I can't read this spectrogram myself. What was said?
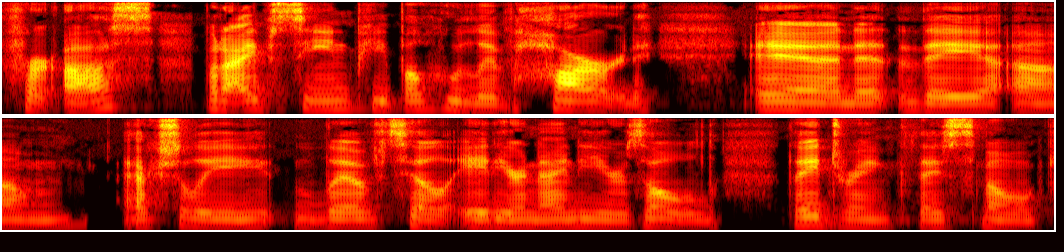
for us. But I've seen people who live hard and they um, actually live till 80 or 90 years old. They drink, they smoke,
